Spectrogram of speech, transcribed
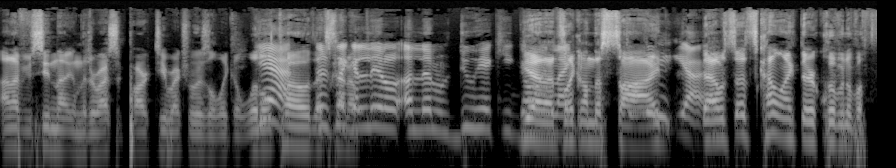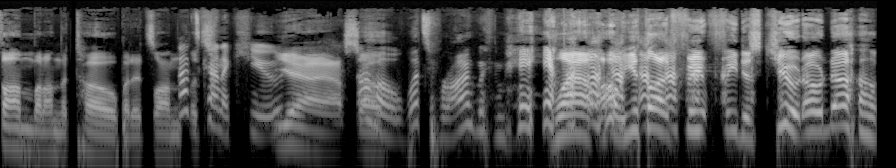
I don't know if you've seen that in the Jurassic Park T Rex, where there's like a little yeah, toe that's there's like kind a little a little doohickey yeah, that's like, on the side. Yeah, That was that's kind of like their equivalent of a thumb, but on the toe. But it's on. that's kind of cute. yeah. yeah, So Oh, what's wrong with me? wow. Oh, you thought feet, feet is cute? Oh no.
